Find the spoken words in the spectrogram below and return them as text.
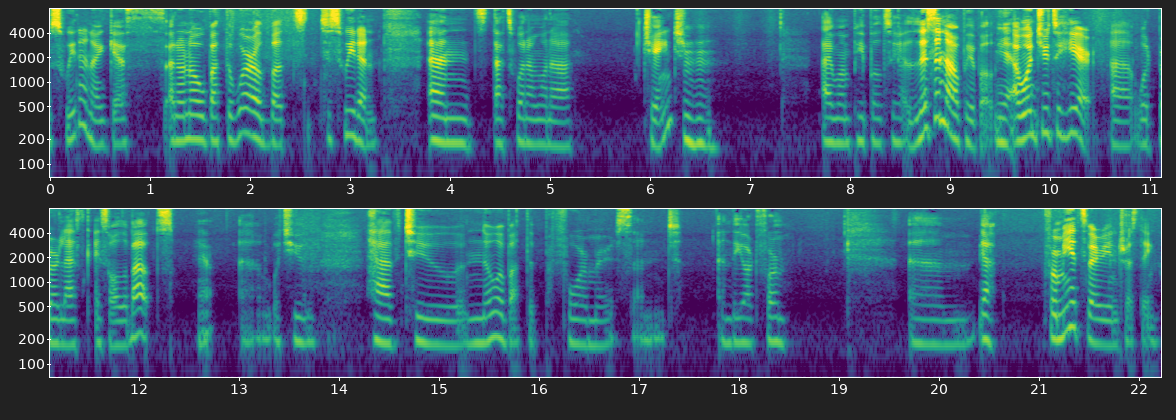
Sweden, I guess. I don't know about the world, but to Sweden, and that's what I want to change. I want people to hear. Listen now, people. Yeah. I want you to hear uh, what burlesque is all about. Yeah. Uh, what you have to know about the performers and and the art form. Um, yeah, for me, it's very interesting.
